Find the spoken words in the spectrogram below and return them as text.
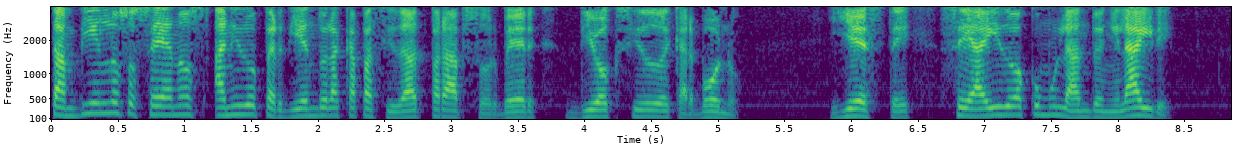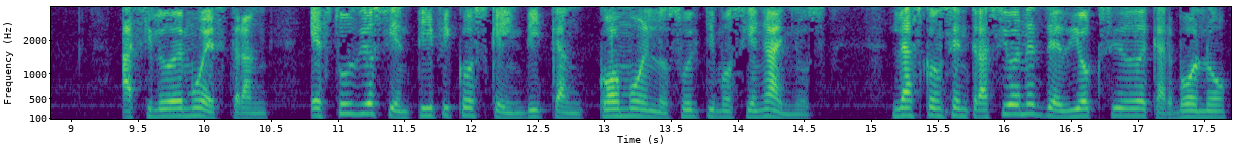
también los océanos han ido perdiendo la capacidad para absorber dióxido de carbono, y éste se ha ido acumulando en el aire. Así lo demuestran estudios científicos que indican cómo en los últimos 100 años las concentraciones de dióxido de carbono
